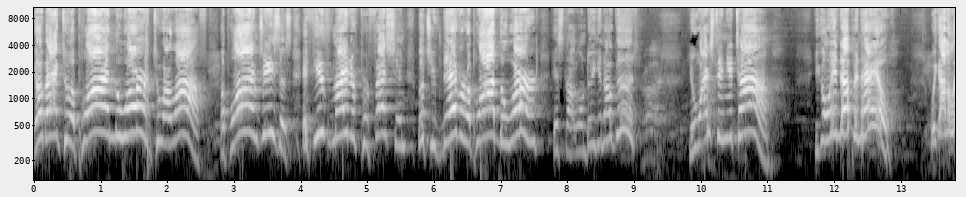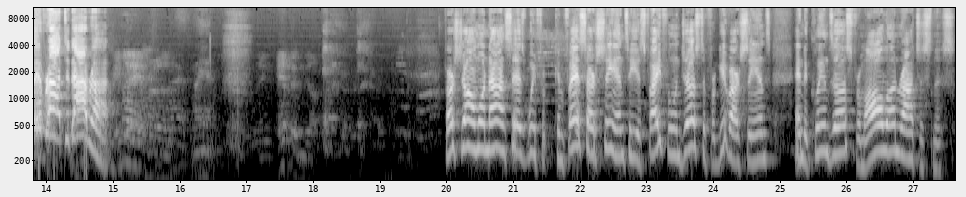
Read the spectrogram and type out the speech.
Go back to applying the Word to our life. Applying Jesus. If you've made a profession but you've never applied the Word, it's not going to do you no good. You're wasting your time. You're going to end up in hell. We got to live right to die right. First John 1 9 says, We confess our sins. He is faithful and just to forgive our sins and to cleanse us from all unrighteousness.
